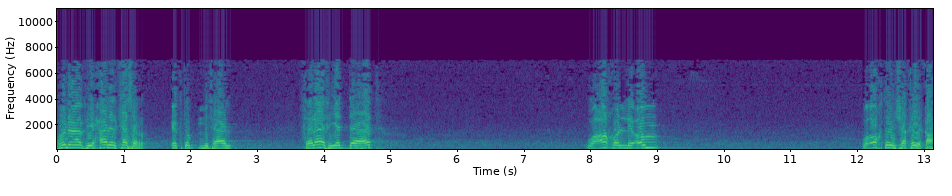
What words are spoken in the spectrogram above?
هنا في حال الكسر اكتب مثال ثلاث يدات وأخ لأم وأخت شقيقة.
